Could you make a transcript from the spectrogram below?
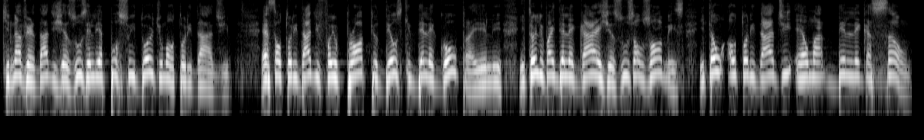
que, na verdade, Jesus ele é possuidor de uma autoridade. Essa autoridade foi o próprio Deus que delegou para ele. Então ele vai delegar Jesus aos homens. Então autoridade é uma delegação.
